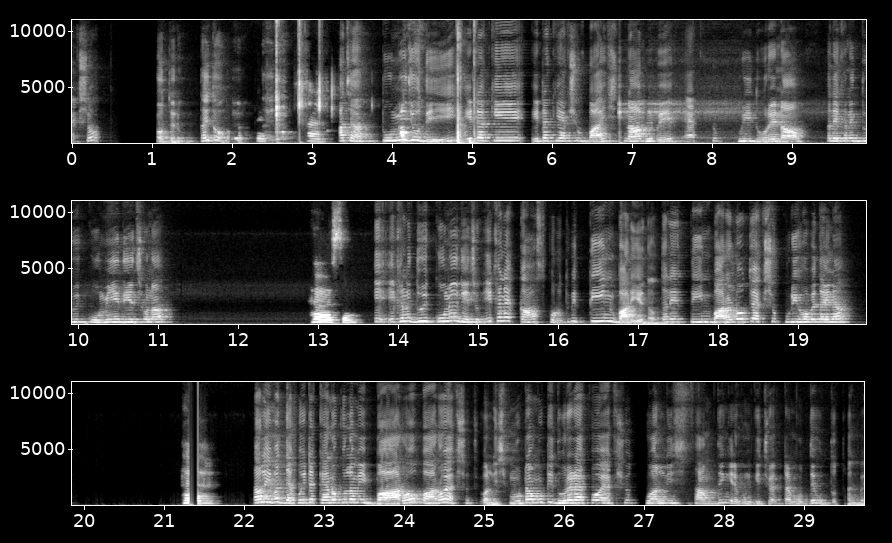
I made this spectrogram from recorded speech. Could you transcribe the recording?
একশো সতেরো তাই তো? হ্যাঁ। আচ্ছা তুমি যদি এটাকে এটাকে একশো বাইশ না ভেবে একশো কুড়ি ধরে নাও তাহলে এখানে দুই কমিয়ে দিয়েছ না? হ্যাঁ স্যার এখানে দুই কমিয়ে দিয়েছ। এখানে কাজ করো তুমি তিন বাড়িয়ে দাও। তাহলে তিন বাড়ালেও তো একশো কুড়ি হবে তাই না? হ্যাঁ। তাহলে এবার দেখো এটা কেন করলাম? এই বারো বারো একশো চুয়াল্লিশ। মোটামুটি ধরে রাখো একশো চুয়াল্লিশ সামথিং এরকম কিছু একটার মধ্যে উত্তর থাকবে।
